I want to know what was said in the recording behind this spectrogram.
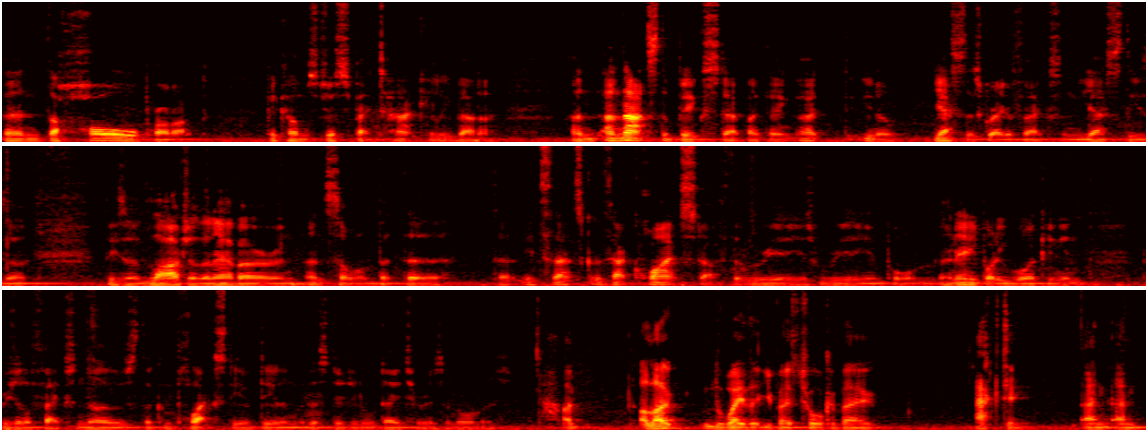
then the whole product becomes just spectacularly better. And, and that's the big step, I think. I, you know, yes, there's great effects, and yes, these are, these are larger than ever, and, and so on. But the, the, it's, that, it's that quiet stuff that really is really important. And anybody working in visual effects knows the complexity of dealing with this digital data is enormous. I, I like the way that you both talk about acting and, and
